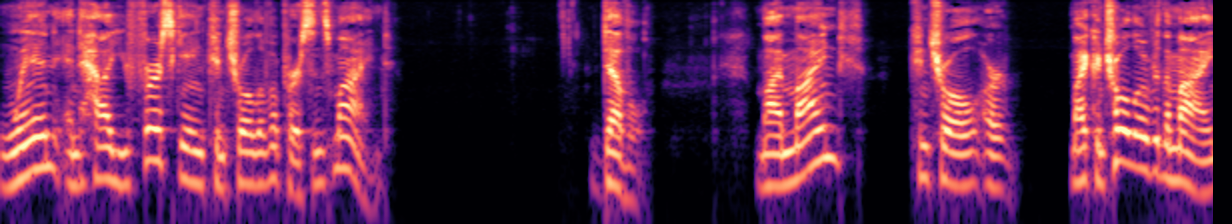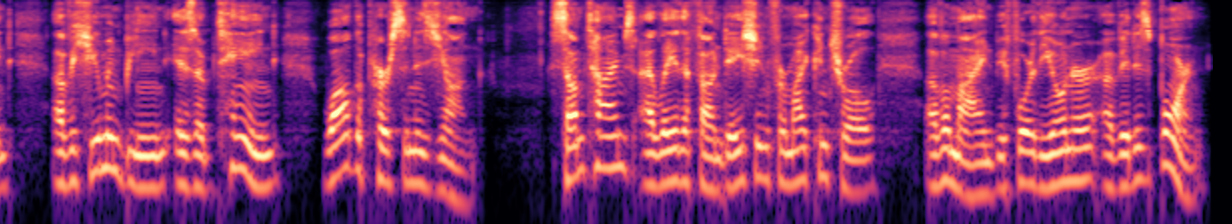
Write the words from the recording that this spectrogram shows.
when and how you first gained control of a person's mind. Devil. My mind control or my control over the mind of a human being is obtained while the person is young. Sometimes I lay the foundation for my control of a mind before the owner of it is born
